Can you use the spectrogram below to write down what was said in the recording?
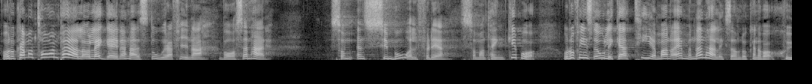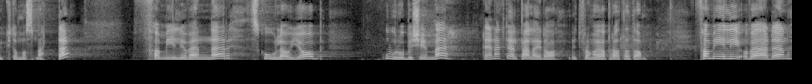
Och då kan man ta en pärla och lägga i den här stora fina vasen här som en symbol för det som man tänker på. Och då finns det olika teman och ämnen här. Liksom. Då kan det vara sjukdom och smärta, familj och vänner, skola och jobb, oro och bekymmer. Det är en aktuell pärla idag utifrån vad jag har pratat om. Familj och världen,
